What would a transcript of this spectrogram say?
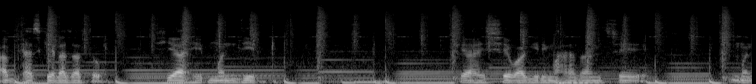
अभ्यास केला जातो. ही आहे मंदिर. हे आहे सेवागिरी महाराजांचे मन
